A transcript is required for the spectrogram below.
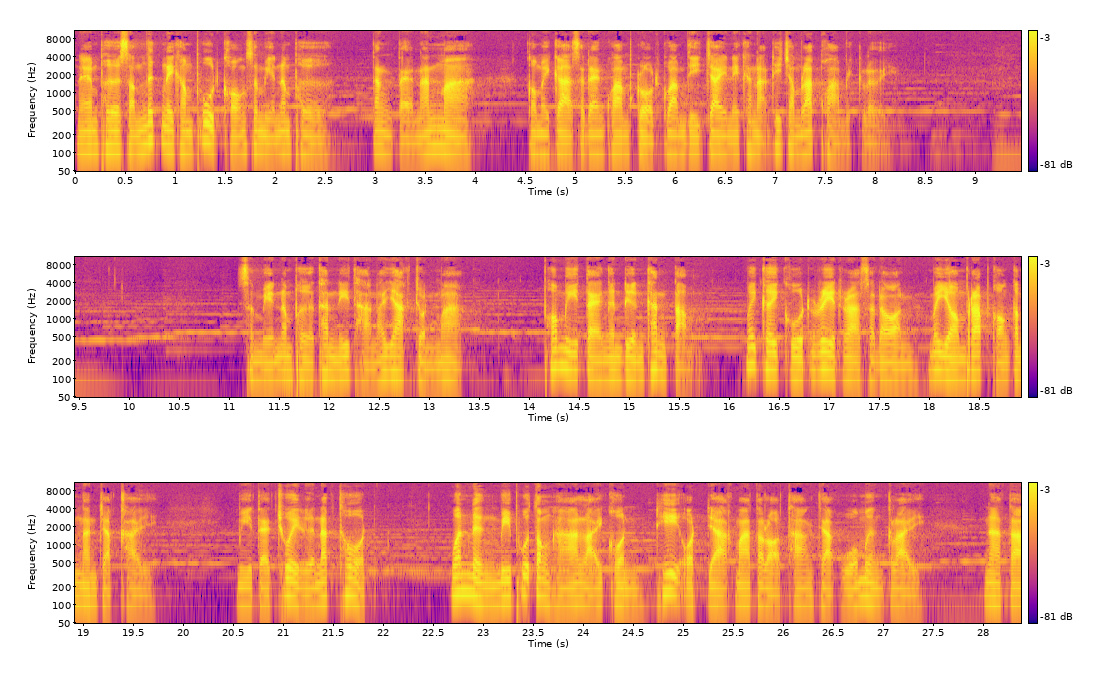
ในอำเภอสำนึกในคำพูดของเสมียนอำเภอ ตั้งแต่นั้นมา ก็ไม่กล้าแสดงความโกรธความดีใจในขณะที่ชำระความอีกเลย เสมียนอำเภอท่านนี้ฐานะยากจนมาก เพราะมีแต่เงินเดือนขั้นต่ำ ไม่เคยขูดรีดราษฎรไม่ยอมรับของกำนันจากใคร มีแต่ช่วยเหลือนักโทษ วันหนึ่งมีผู้ต้องหาหลายคนที่อดอยากมาตลอดทางจากหัวเมืองไกล หน้าตา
